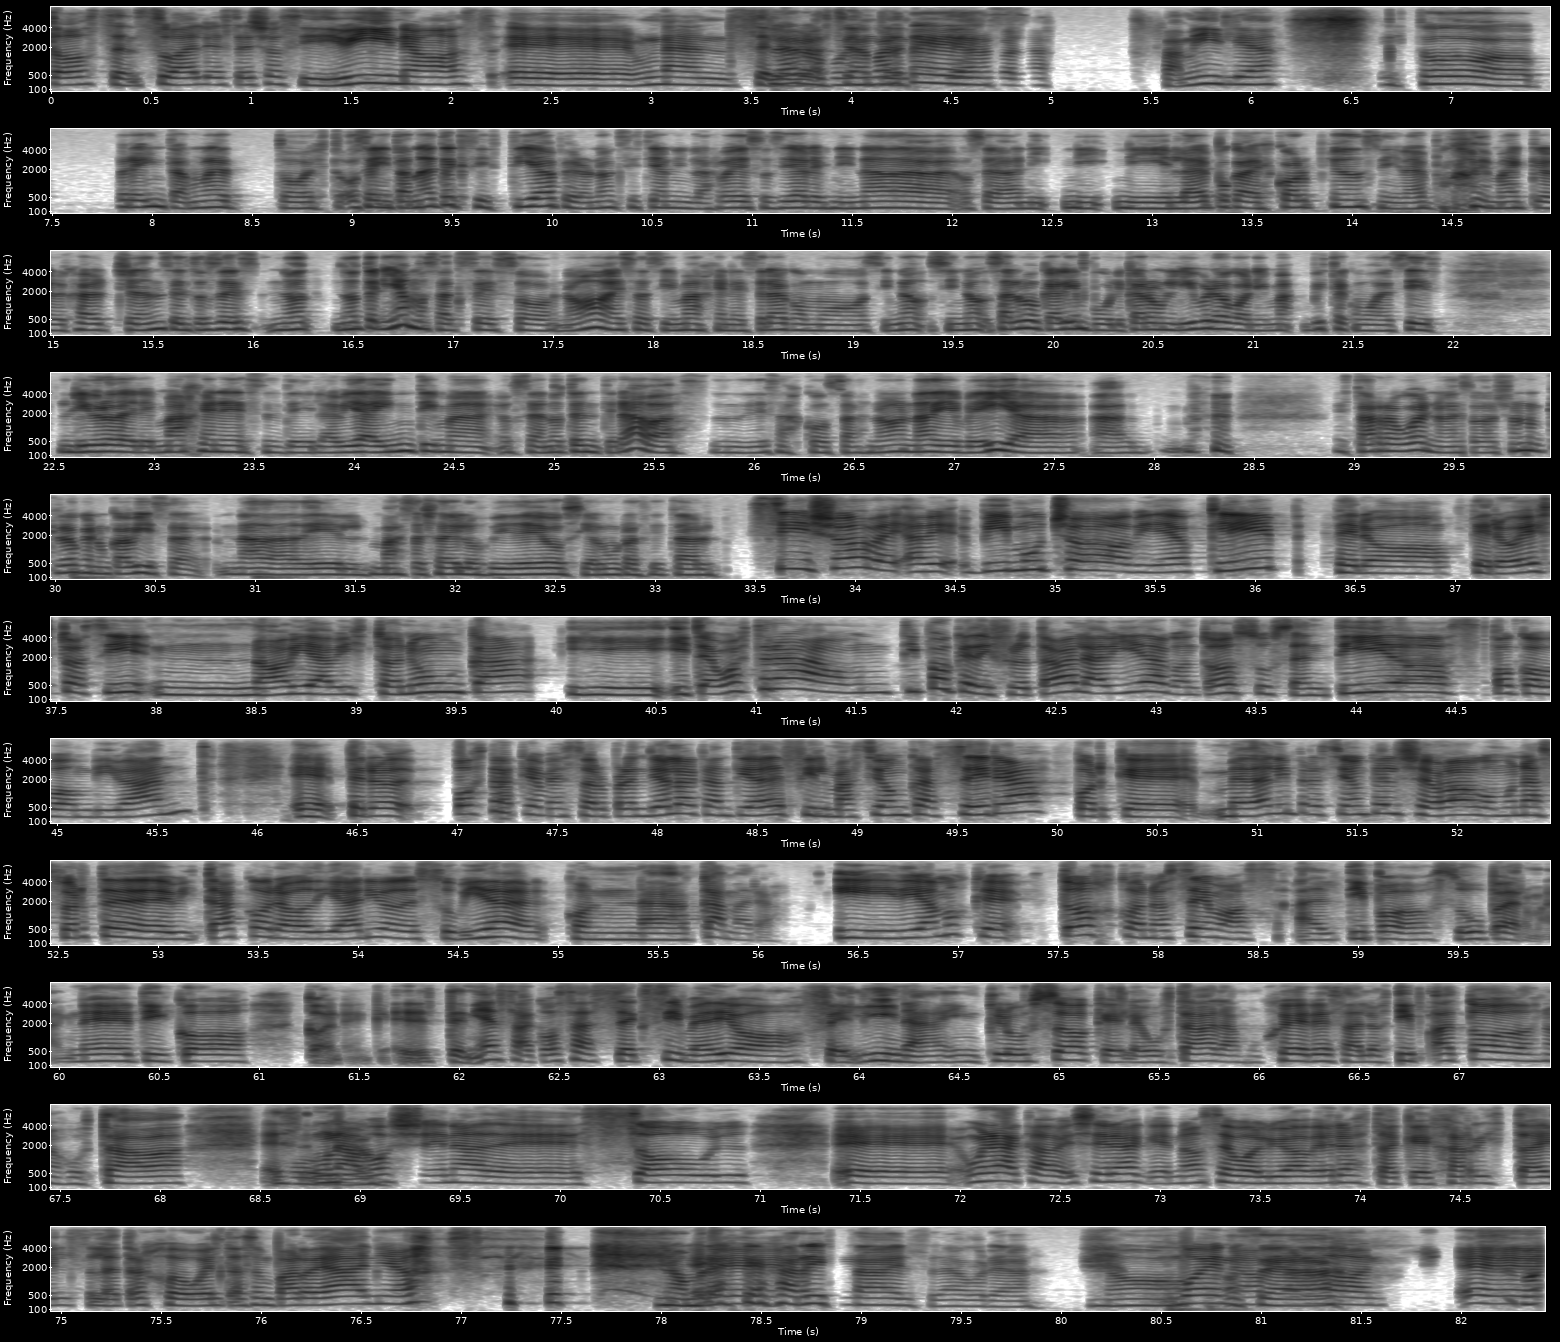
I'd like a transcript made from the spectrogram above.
todos sensuales, ellos y divinos, una celebración de con la familia. Es todo pre-internet todo esto. O sea, internet existía, pero no existían ni las redes sociales ni nada, o sea, ni, ni, en la época de Scorpions ni en la época de Michael Hutchins. Entonces no, no teníamos acceso, ¿no? A esas imágenes. Era como si no, si no, salvo que alguien publicara un libro con viste como decís, un libro de imágenes de la vida íntima, o sea, no te enterabas de esas cosas, ¿no? Nadie veía a, Está re bueno eso. Yo no, creo que nunca vi nada de él, más allá de los videos y algún recital. Sí, yo vi mucho videoclip, pero, pero esto así no había visto nunca. Y, te muestra un tipo que disfrutaba la vida con todos sus sentidos, poco bombivant, eh, pero posta que me sorprendió la cantidad de filmación casera, porque me da la impresión que él llevaba como una suerte de bitácora o diario de su vida con la cámara. Y digamos que todos conocemos al tipo súper magnético, con, que tenía esa cosa sexy medio felina, incluso que le gustaba a las mujeres, a los tipos, a todos nos gustaba. Es una voz llena de soul, eh, una cabellera que no se volvió a ver hasta que Harry Styles la trajo de vuelta hace un par de años. Nombraste a eh, Harry Styles, Laura. No, bueno, perdón.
